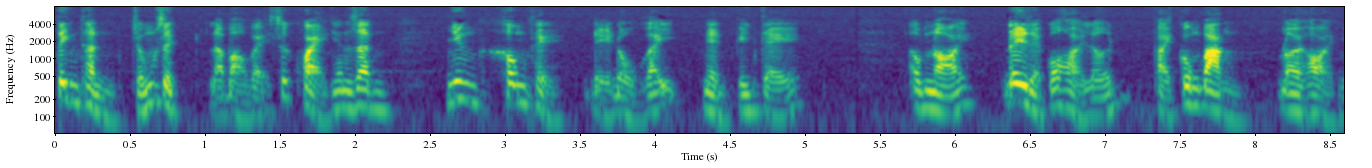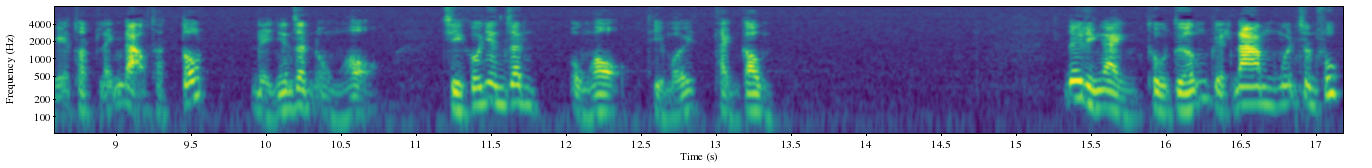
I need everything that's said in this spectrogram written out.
tinh thần chống dịch là bảo vệ sức khỏe nhân dân nhưng không thể để đổ gãy nền kinh tế. Ông nói đây là câu hỏi lớn, phải công bằng, đòi hỏi nghệ thuật lãnh đạo thật tốt để nhân dân ủng hộ. Chỉ có nhân dân ủng hộ thì mới thành công. Đây là hình ảnh Thủ tướng Việt Nam Nguyễn Xuân Phúc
